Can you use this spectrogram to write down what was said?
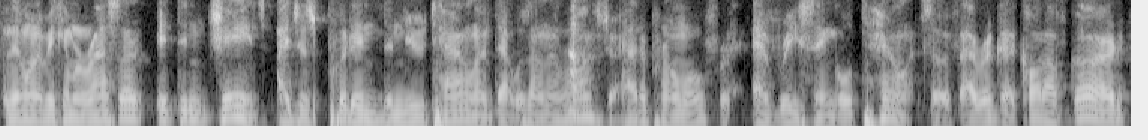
And then when I became a wrestler, it didn't change. I just put in the new talent that was on the roster. I had a promo for every single talent. So if I ever got caught off guard,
